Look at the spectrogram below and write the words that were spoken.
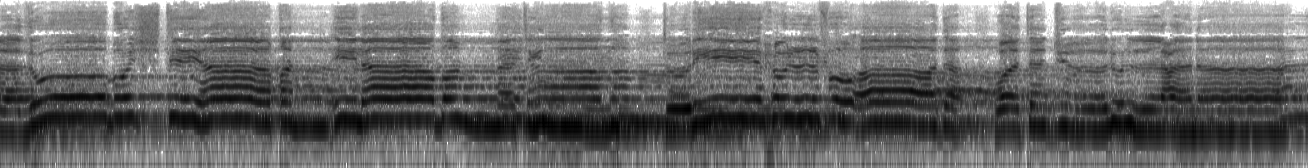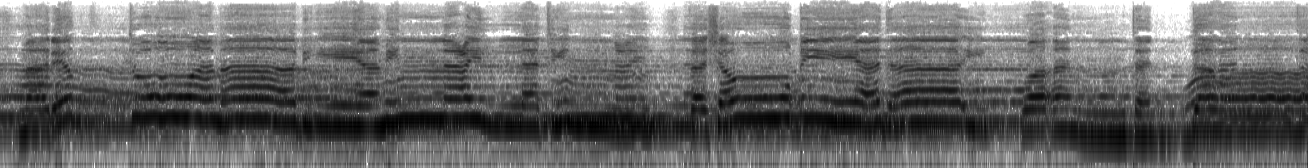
نذوب اشتياقا إلى ضمة تريح الفؤاد وتجلو العنا. مرضت فشوقي يدائي وأنت الدواء.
